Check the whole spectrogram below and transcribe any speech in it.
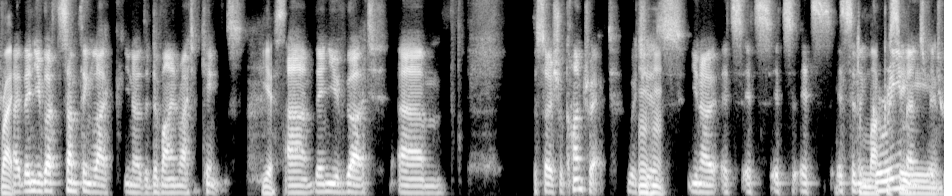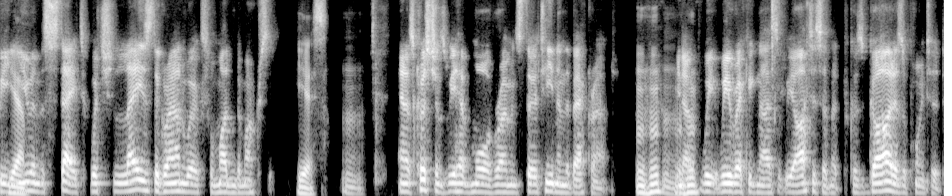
Right. Uh, then you've got something like you know the divine right of kings. Yes. Um, then you've got um, the social contract, which mm-hmm. is you know it's it's it's it's it's, an agreement and, between yeah. you and the state, which lays the groundworks for modern democracy. Yes. Mm. And as Christians, we have more of Romans 13 in the background. Mm-hmm, you know, mm-hmm. we, we recognize that we are to submit because God has appointed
